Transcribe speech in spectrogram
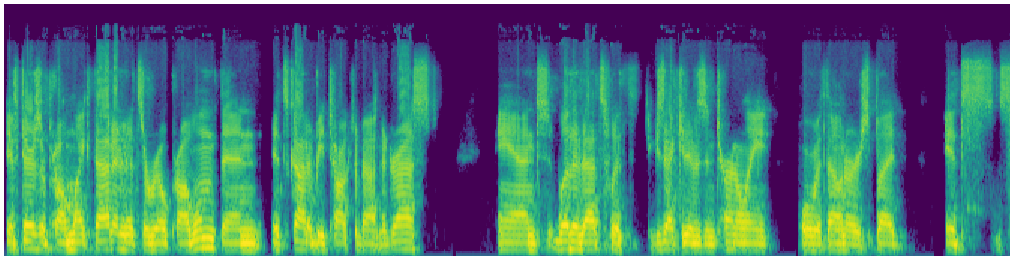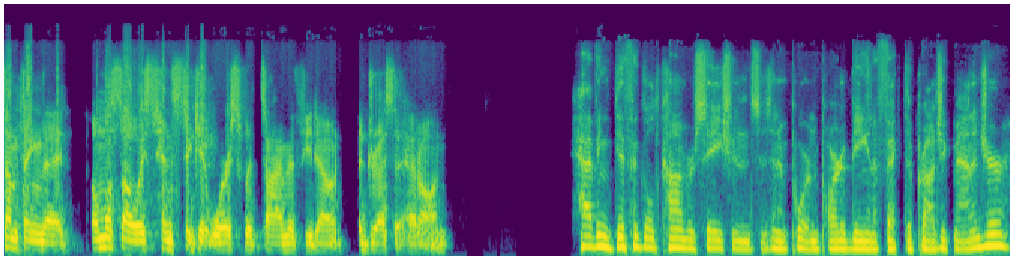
if there's a problem like that and it's a real problem, then it's got to be talked about and addressed and whether that's with executives internally or with owners. But it's something that almost always tends to get worse with time if you don't address it head on. Having difficult conversations is an important part of being an effective project manager.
